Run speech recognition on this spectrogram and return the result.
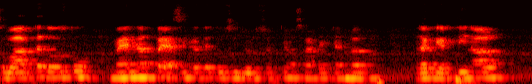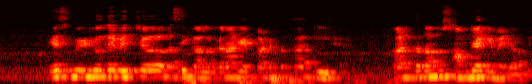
ਸਵਾਗਤ ਹੈ ਦੋਸਤੋ, ਮੈਂ ਨਰਭੈ ਸਿੰਘ ਅਤੇ ਤੁਸੀਂ ਜੁੜ ਚੁੱਕੇ ਹੋ ਸਾਡੇ ਚੈਨਲ ਦਾ ਕਿਰਤੀ ਨਾਲ। ਇਸ ਵੀਡੀਓ ਦੇ ਵਿੱਚ ਅਸੀਂ ਗੱਲ ਕਰਾਂਗੇ ਪਟਕਥਾ ਕੀ ਹੈ। ਪਟਕਥਾ ਨੂੰ ਸਮਝਿਆ ਕਿਵੇਂ ਜਾਵੇ?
